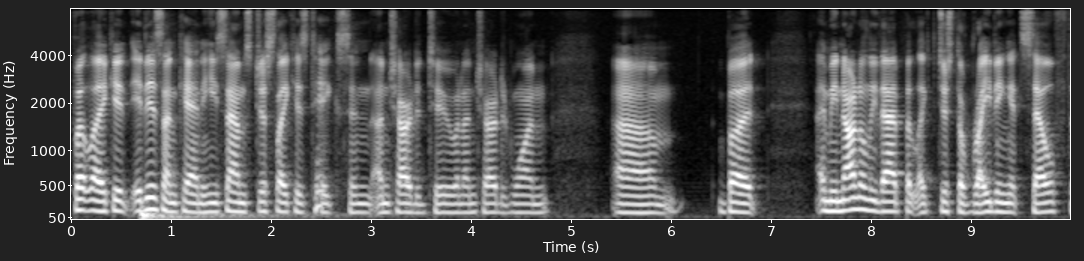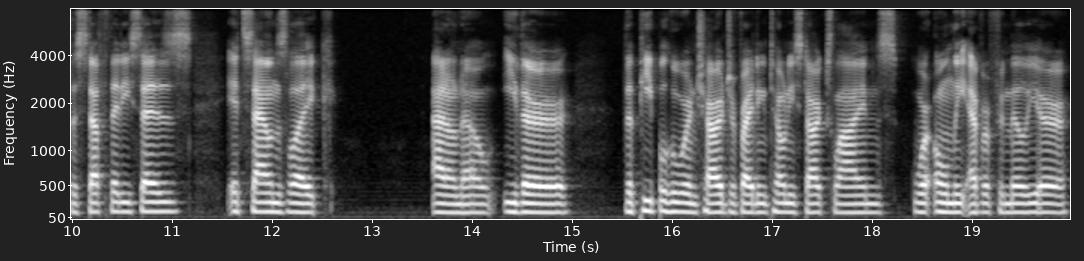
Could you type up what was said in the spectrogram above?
But like it, it is uncanny. He sounds just like his takes in Uncharted 2 and Uncharted 1. Um but I mean not only that, but like just the writing itself, the stuff that he says, it sounds like I don't know, either the people who were in charge of writing Tony Stark's lines were only ever familiar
